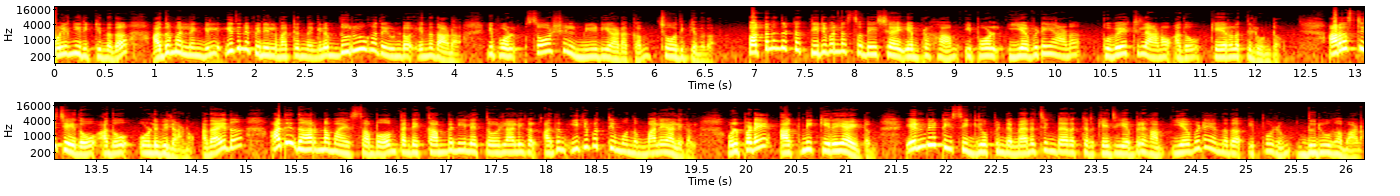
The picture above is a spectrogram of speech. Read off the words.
ഒളിഞ്ഞിരിക്കുന്നത്? അതുമല്ലെങ്കിൽ ഇതിന് പിന്നിൽ മറ്റെന്തെങ്കിലും ദുരൂഹതയുണ്ടോ എന്നതാണ് ഇപ്പോൾ സോഷ്യൽ മീഡിയ അടക്കം ചോദിക്കുന്നത്. പത്തനംതിട്ട തിരുവല്ല സ്വദേശിയായ എബ്രഹാം ഇപ്പോൾ എവിടെയാണ്? കുവൈറ്റിലാണോ അതോ കേരളത്തിലുണ്ടോ? അറസ്റ്റ് ചെയ്തോ അതോ ഒളിവിലാണോ? അതായത് അതിദാരുണമായ സംഭവം തന്റെ കമ്പനിയിലെ തൊഴിലാളികൾ അതും ഇരുപത്തിമൂന്ന് മലയാളികൾ ഉൾപ്പെടെ അഗ്നിക്കിരയായിട്ടും. എൻ ബി ടി സി ഗ്രൂപ്പിന്റെ managing director K G Abraham എവിടെയെന്നത് ഇപ്പോഴും ദുരൂഹമാണ്.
